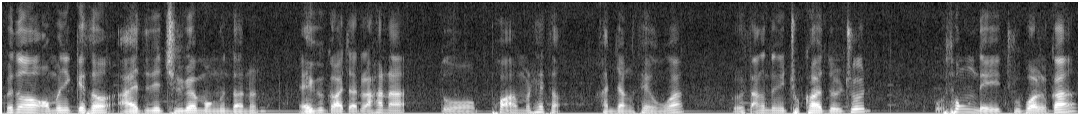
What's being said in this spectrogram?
그래서 어머니께서 아이들이 즐겨 먹는다는 egg 과자를 하나 또 포함을 해서 간장 새우와 그리고 쌍둥이 조카들 줄 속내의 두 벌과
